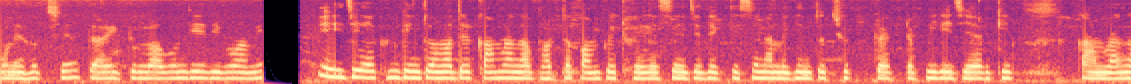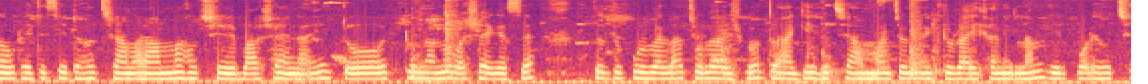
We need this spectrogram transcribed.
মনে হচ্ছে। তার একটু লবণ দিয়ে দিব আমি। এই যে এখন কিন্তু আমাদের কামরাঙা ভর্তা কমপ্লিট হয়ে গেছে। এই যে দেখতেছেন, আমি কিন্তু ছোট্ট একটা পিরিজে আর কি কামরাঙা উঠাইতেছি, এটা হচ্ছে আমার আম্মা হচ্ছে বাসায় নাই, তো একটু নানু বাসায় গেছে, তো দুপুরবেলা চলে আসব। তো আগে হচ্ছে আম্মার জন্য একটু রাইখা নিলাম, এরপরে হচ্ছে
